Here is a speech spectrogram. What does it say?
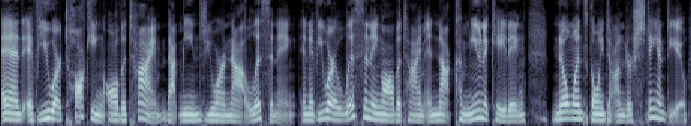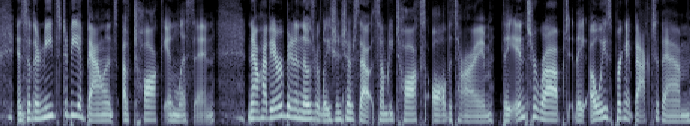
And if you are talking all the time, that means you are not listening. And if you are listening all the time and not communicating, no one's going to understand you. And so there needs to be a balance of talk and listen. Now, have you ever been in those relationships that somebody talks all the time? They interrupt, they always bring it back to them,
